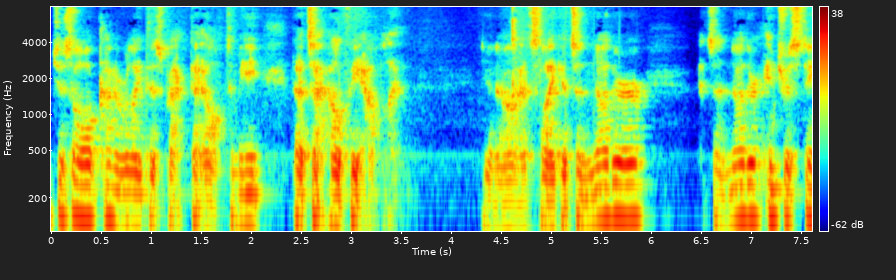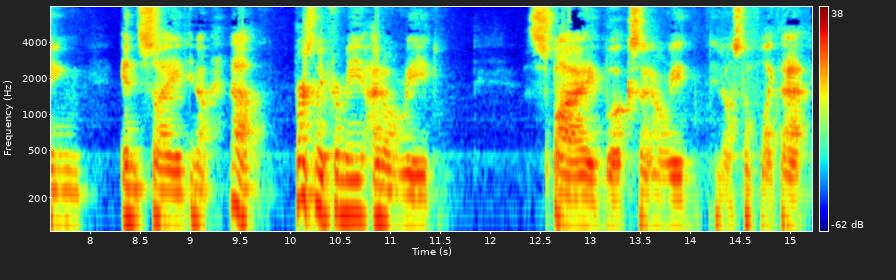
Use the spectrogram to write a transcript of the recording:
just all kind of relate this back to health. To me, that's a healthy outlet. You know, it's like it's another, it's another interesting insight. You know, now personally for me, I don't read spy books. I don't read you know stuff like that.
